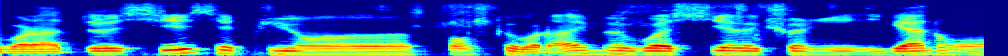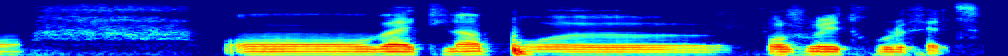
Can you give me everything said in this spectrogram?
voilà, 2-6. Et puis, je pense que voilà, il me voici avec Sean Nigan. On, on va être là pour, euh, pour jouer les troubles faites.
